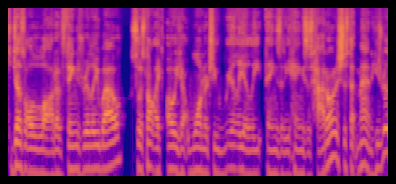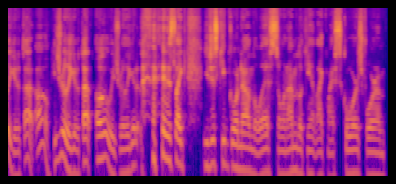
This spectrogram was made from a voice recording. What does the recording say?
he does a lot of things really well. So it's not like oh he got one or two really elite things that he hangs his hat on. It's just that man he's really good at that. Oh he's really good at that. Oh he's really good at that. and it's like you just keep going down the list. So when I'm looking at like my scores for him,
